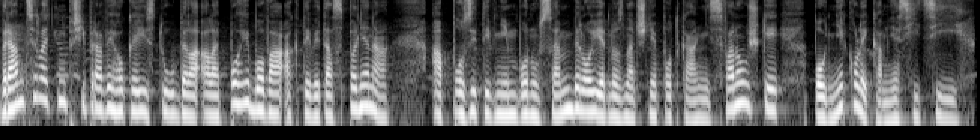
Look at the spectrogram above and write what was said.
V rámci letní přípravy hokejistů byla ale pohybová aktivita splněna a pozitivním bonusem bylo jednoznačně potkání s fanoušky po několika měsících.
